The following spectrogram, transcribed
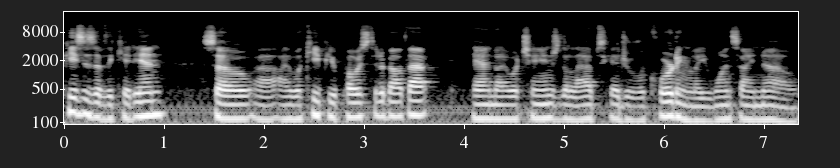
pieces of the kit in, so uh, I will keep you posted about that, and I will change the lab schedule accordingly once I know.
